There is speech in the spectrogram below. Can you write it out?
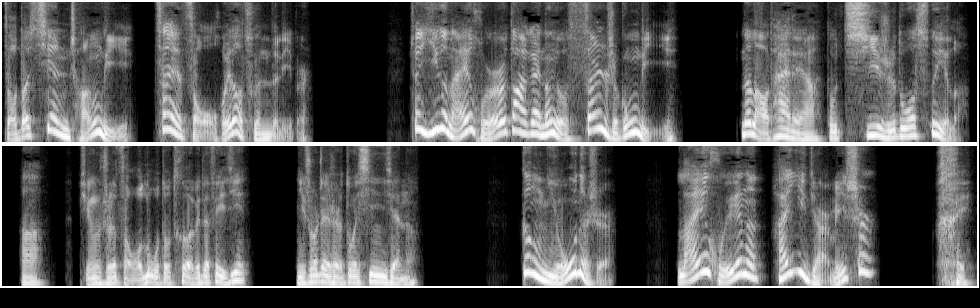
走到县城里，再走回到村子里边。这一个来回大概能有三十公里。那老太太呀，都七十多岁了啊。平时走路都特别的费劲，你说这事多新鲜呢？更牛的是，来回呢还一点没事嘿，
